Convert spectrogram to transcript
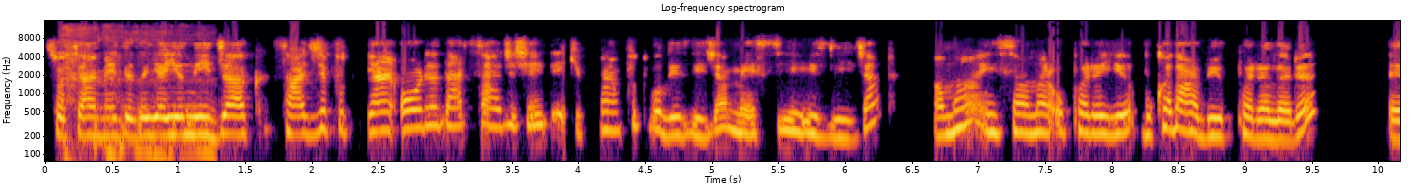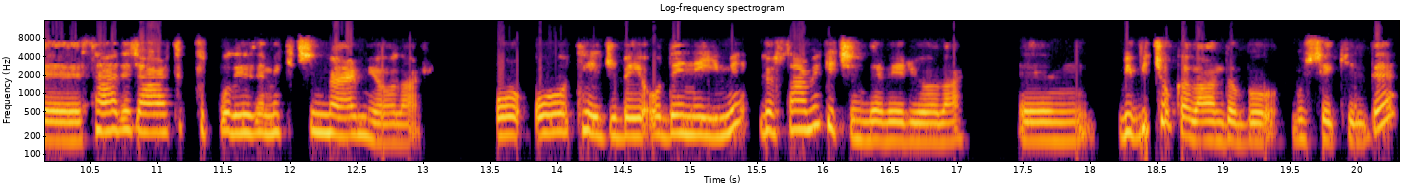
sosyal medyada yayınlayacak. Sadece fut yani orada dert sadece şey değil ki ben futbol izleyeceğim, Messi'yi izleyeceğim. Ama insanlar o parayı, bu kadar büyük paraları e, sadece artık futbol izlemek için vermiyorlar. O, o tecrübeyi, o deneyimi göstermek için de veriyorlar. E, bir birçok alanda bu bu şekilde.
